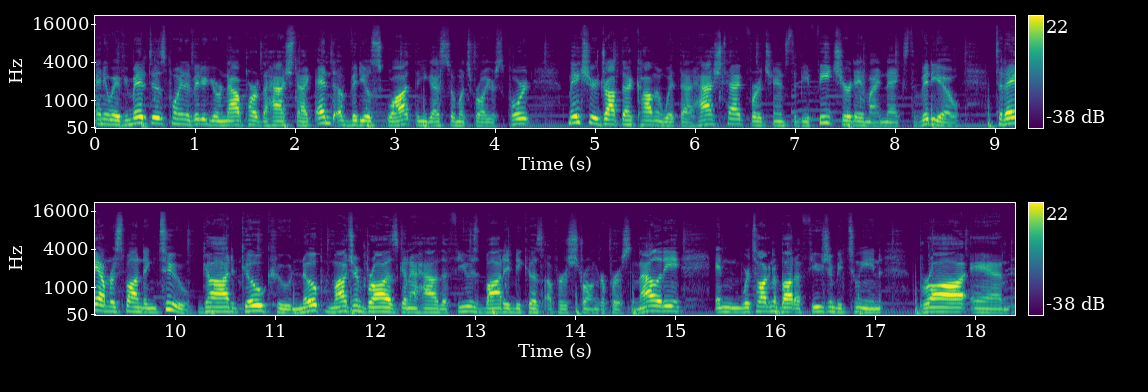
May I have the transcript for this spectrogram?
Anyway, if you made it to this point in the video, you're now part of the hashtag end of video squad. Thank you guys so much for all your support. Make sure you drop that comment with that hashtag for a chance to be featured in my next video. Today I'm responding to God Goku. Nope, Majin Bra is gonna have the fused body because of her stronger personality and we're talking about a fusion between Bra and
